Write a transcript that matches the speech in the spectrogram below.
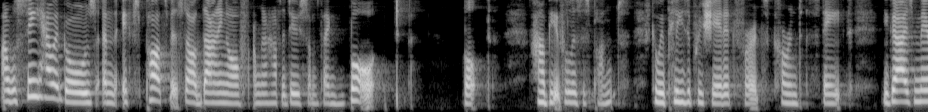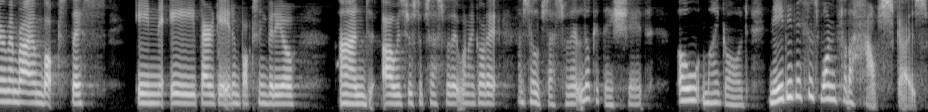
I will see how it goes, and if parts of it start dying off, I'm going to have to do something. But, but, how beautiful is this plant? Can we please appreciate it for its current state? You guys may remember I unboxed this in a variegated unboxing video, and I was just obsessed with it when I got it. I'm still obsessed with it. Look at this shit. Oh my god. Maybe this is one for the house, guys.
